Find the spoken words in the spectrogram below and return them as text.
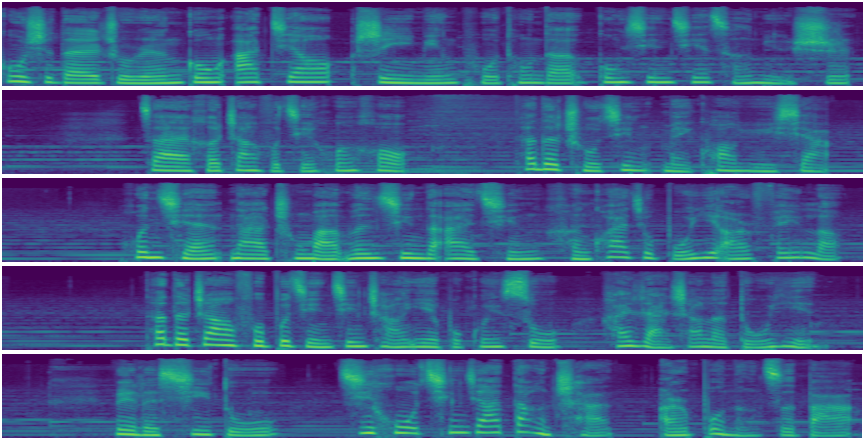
故事的主人公阿娇是一名普通的工薪阶层女士。在和丈夫结婚后，她的处境每况愈下。婚前那充满温馨的爱情很快就不翼而飞了。她的丈夫不仅经常夜不归宿，还染上了毒瘾。为了吸毒，几乎倾家荡产而不能自拔。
